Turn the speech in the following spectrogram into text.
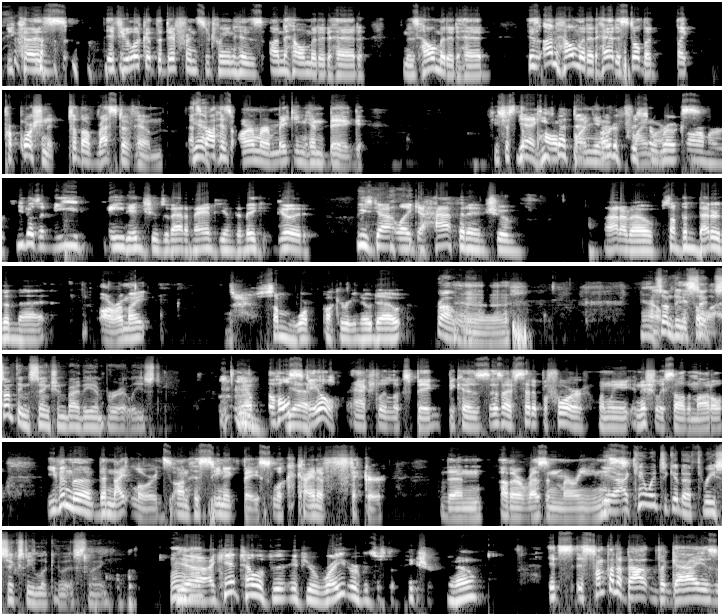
because if you look at the difference between his unhelmeted head and his helmeted head, his unhelmeted head is still the like proportionate to the rest of him. That's Yeah. not his armor making him big. He's just the Yeah, he's got that Bunyan artificer wrote armor. He doesn't need eight inches of adamantium to make it good. He's got like a half an inch of, I don't know, something better than that. Ceramite. Some warp fuckery, no doubt. Probably Uh, yeah, something it's san- something sanctioned by the emperor at least. Yep. The whole Yeah. scale actually looks big because, as I've said it before, when we initially saw the model, even the the Night Lords on his scenic base look kind of thicker than other resin marines. Yeah, I can't wait to get a 360 look at this thing. Mhm. Yeah, I can't tell if if you're right or if it's just a picture. You know? It's it's something about the guy's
